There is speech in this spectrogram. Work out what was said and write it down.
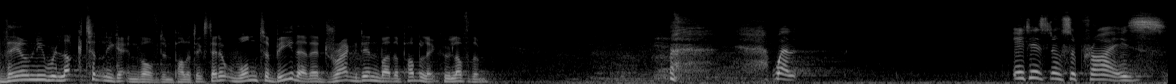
they only reluctantly get involved in politics. They don't want to be there. They're dragged in by the public who love them. Well, it is no surprise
